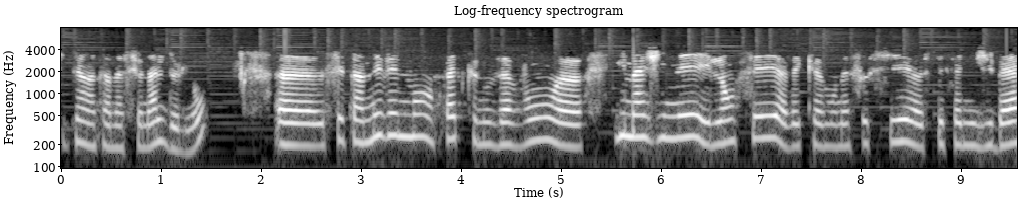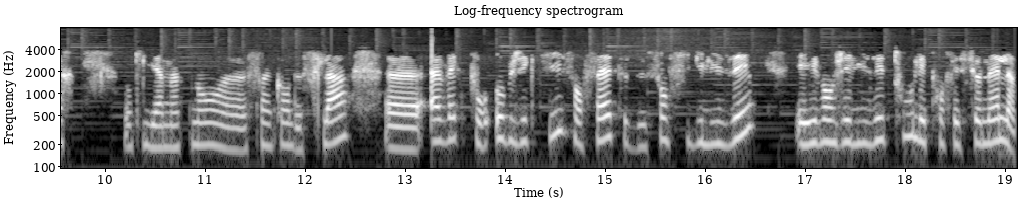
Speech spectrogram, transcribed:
Cité internationale de Lyon. Euh, c'est un événement en fait que nous avons imaginé et lancé avec mon associé Stéphanie Gibert donc il y a maintenant cinq ans de cela, avec pour objectif en fait de sensibiliser et évangéliser tous les professionnels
